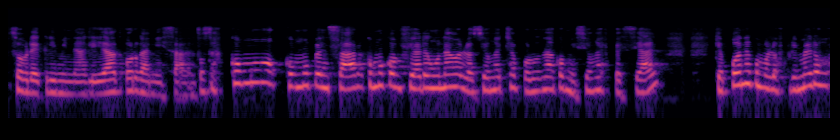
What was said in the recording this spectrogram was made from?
sobre criminalidad organizada. Entonces, ¿cómo, ¿cómo pensar, cómo confiar en una evaluación hecha por una comisión especial que pone como los primeros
